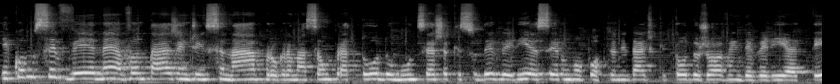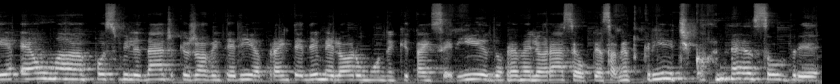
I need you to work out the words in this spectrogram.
e como você vê né, a vantagem de ensinar programação para todo mundo? Você acha que isso deveria ser uma oportunidade que todo jovem deveria ter? É uma possibilidade que o jovem teria para entender melhor o mundo em que está inserido, para melhorar seu pensamento crítico né, sobre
